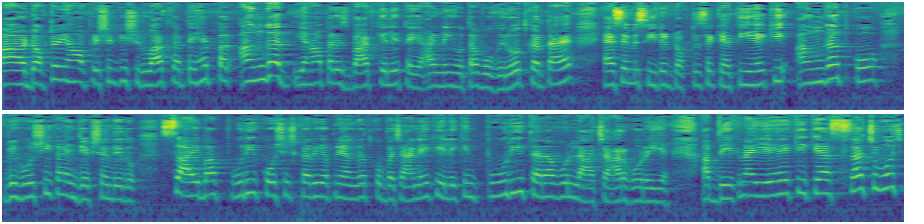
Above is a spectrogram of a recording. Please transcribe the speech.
डॉक्टर यहाँ ऑपरेशन की शुरुआत करते हैं पर अंगद यहाँ पर इस बात के लिए तैयार नहीं होता वो विरोध करता है। ऐसे में सीरत डॉक्टर से कहती है कि अंगद को बेहोशी का इंजेक्शन दे दो। साहिबा पूरी कोशिश कर रही है अपने अंगद को बचाने की लेकिन तरह वो लाचार हो रही है। अब देखना यह है कि क्या सचमुच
